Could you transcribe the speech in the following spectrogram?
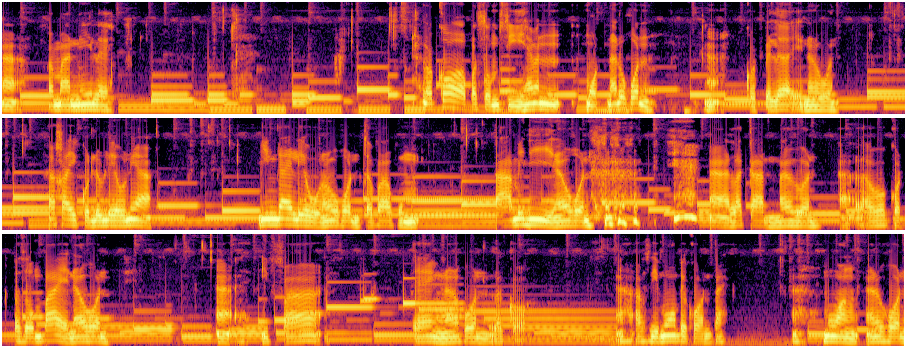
อ่าประมาณนี้เลย แล้วก็ผสมสีให้มันหมดนะทุกคนอะกดไปเลยนะทุกคน ถ้าใครกดเร็วๆเนี่ย ยิ่งได้เร็วนะทุกคน แต่ว่าผมตาไม่ดีนะทุกคน อ่าละกันนะทุกคนอ่าเราก็กดผสมไปนะทุกคน อ่าสีฟ้าแดงนะทุกคนแล้วก็อะเอาสีม่วงไปก่อนไปอะม่วงนะทุกคน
